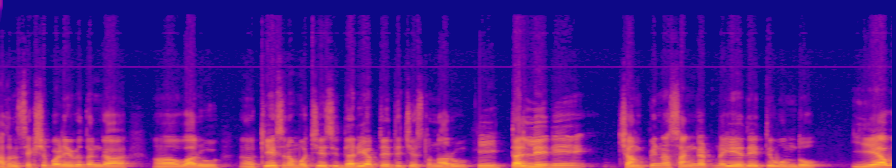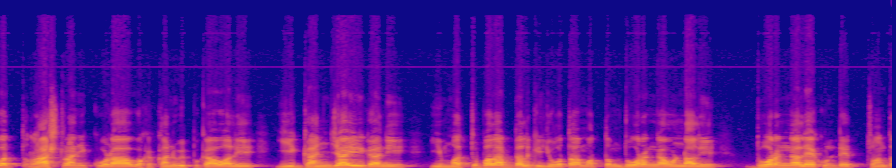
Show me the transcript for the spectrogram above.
అతను శిక్ష పడే విధంగా వారు కేసు నమోదు చేసి దర్యాప్తు అయితే చేస్తున్నారు. ఈ తల్లిని చంపిన సంఘటన ఏదైతే ఉందో యావత్ రాష్ట్రానికి కూడా ఒక కనువిప్పు కావాలి. ఈ గంజాయి కానీ ఈ మత్తు పదార్థాలకి యువత మొత్తం దూరంగా ఉండాలి. దూరంగా లేకుంటే సొంత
